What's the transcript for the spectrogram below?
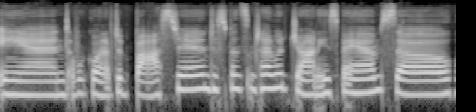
And we're going up to Boston to spend some time with Johnny's fam. So,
